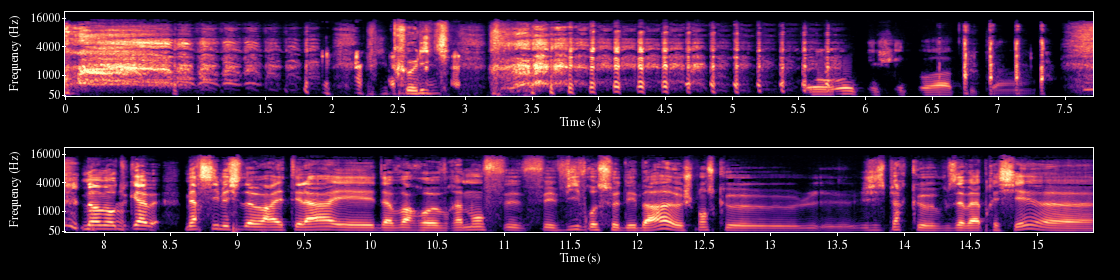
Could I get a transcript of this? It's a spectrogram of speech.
Colique Oh, t'es chez toi, putain. non mais en tout cas merci messieurs d'avoir été là et d'avoir euh, vraiment fait, fait vivre ce débat Euh, je pense que euh, j'espère que vous avez apprécié euh,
